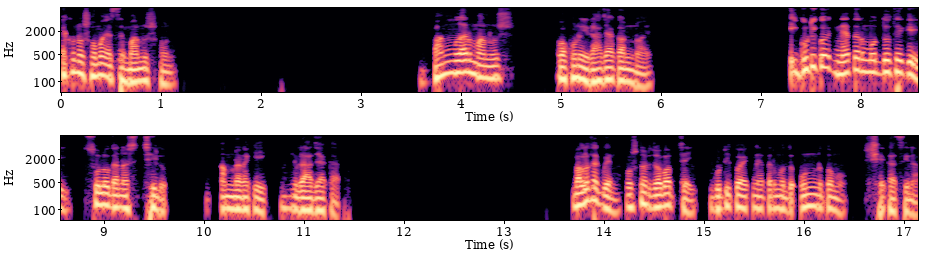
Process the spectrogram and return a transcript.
এখনও সময় আছে, মানুষ হন। বাংলার মানুষ কখনোই রাজাকার নয়। এই গুটি কয়েক নেতার মধ্য থেকেই স্লোগান আসছিল, আমরা নাকি রাজাকার। ভালো থাকবেন, প্রশ্নের জবাব চাই। গুটি কয়েক নেতার মধ্যে অন্যতম শেখ হাসিনা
